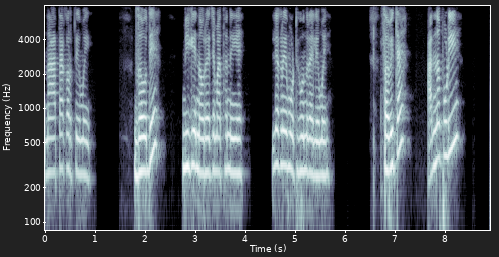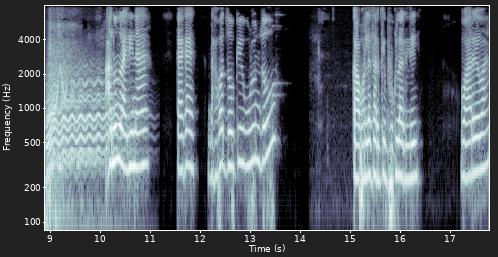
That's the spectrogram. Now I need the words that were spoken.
ना आता करते मै जाऊ दे मी गे नवऱ्याच्या माथा नाहीये. लेकरे मोठे होऊन राहिले मै सविता अन्न पुढी आणून राहिली ना. काय काय? धावत जाऊ की उडून जाऊ? काभरल्यासारखी भूक लागली. वा रे वा.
